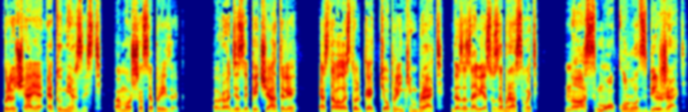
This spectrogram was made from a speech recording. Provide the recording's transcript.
включая эту мерзость», — поморщился призрак. «Вроде запечатали, оставалось только тепленьким брать, да за завесу забрасывать. Но смог урод сбежать.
